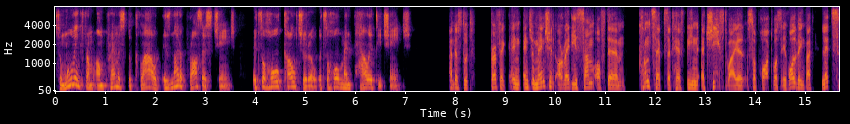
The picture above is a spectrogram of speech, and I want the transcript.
So moving from on-premise to cloud is not a process change. It's a whole cultural, it's a whole mentality change. Understood. Perfect. And, and you mentioned already some of the concepts that have been achieved while support was evolving, but let's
